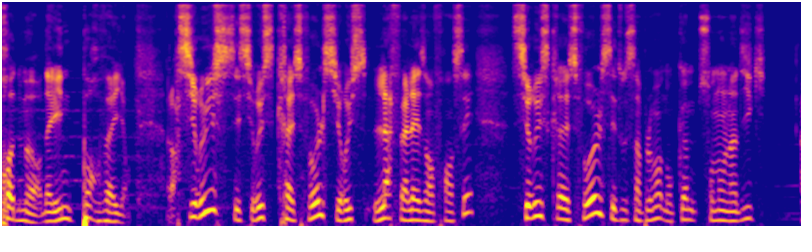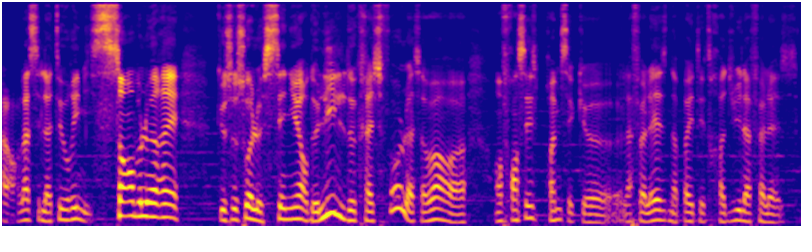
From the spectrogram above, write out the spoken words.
Prodmore, Daline Port-Vaillant. Alors Cyrus, c'est Cyrus Crestfall, Cyrus la falaise en français. Cyrus Crestfall, c'est tout simplement, donc comme son nom l'indique, alors là c'est de la théorie, mais il semblerait que ce soit le seigneur de l'île de Crestfall, à savoir, euh, en français, le problème c'est que la falaise n'a pas été traduit la falaise.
